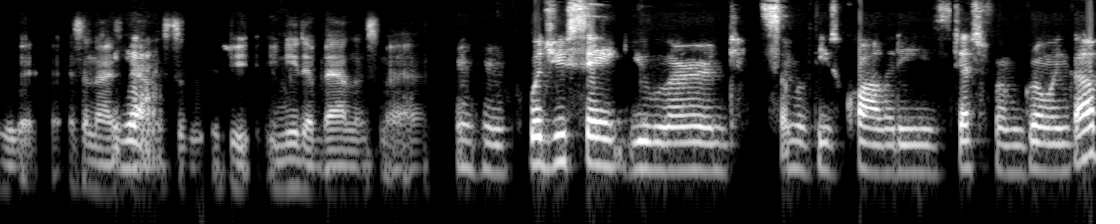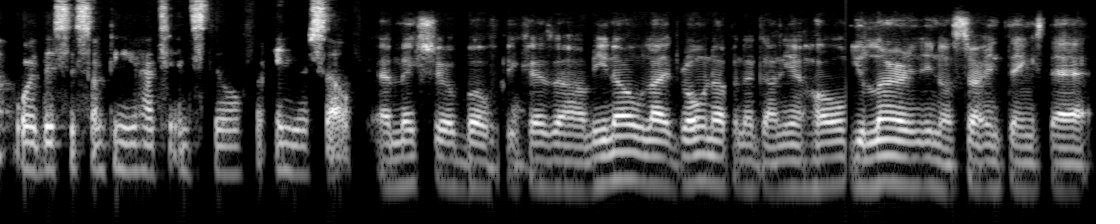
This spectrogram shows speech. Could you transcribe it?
to it. It's a nice Yeah. balance to it. You, you need a balance, man. Hmm Would you say you learned some of these qualities just from growing up, or this is something you had to instill for, in yourself? A mixture of both Okay. because um, you know, like growing up in a Ghanaian home, you learn, you know, certain things that,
